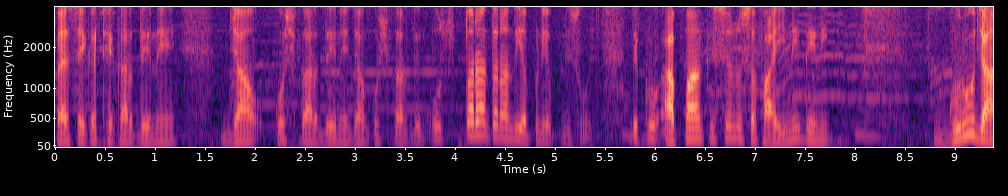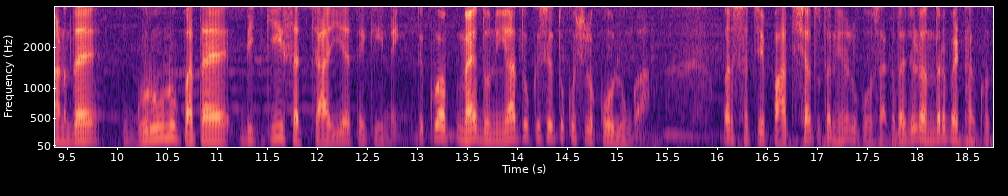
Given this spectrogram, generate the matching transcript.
ਪੈਸੇ ਇਕੱਠੇ ਕਰਦੇ ਨੇ ਜਾਂ ਕੁਛ ਕਰਦੇ ਨੇ ਜਾਂ ਕੁਛ ਕਰਦੇ ਨੇ। ਉਸ ਤਰ੍ਹਾਂ ਤਰ੍ਹਾਂ ਦੀ ਆਪਣੀ ਆਪਣੀ ਸੋਚ। ਦੇਖੋ, ਆਪਾਂ ਕਿਸੇ ਨੂੰ ਸਫ਼ਾਈ ਨਹੀਂ ਦੇਣੀ। ਗੁਰੂ ਜਾਣਦਾ ਹੈ, ਗੁਰੂ ਨੂੰ ਪਤਾ ਹੈ ਵੀ ਕੀ ਸੱਚਾਈ ਹੈ ਤੇ ਕੀ ਨਹੀਂ। ਦੇਖੋ ਮੈਂ ਦੁਨੀਆ ਤੋਂ ਕਿਸੇ ਤੋਂ ਕੁਝ ਲੁਕੋ ਲੂੰਗਾ। ਪਰ ਸੱਚੇ ਪਾਤਸ਼ਾਹ ਤੋਂ ਤਾਂ ਨਹੀਂ ਨਾ ਲੁਕੋ ਸਕਦਾ ਜਿਹੜਾ ਅੰਦਰ ਬੈਠਾ ਖੁਦ।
